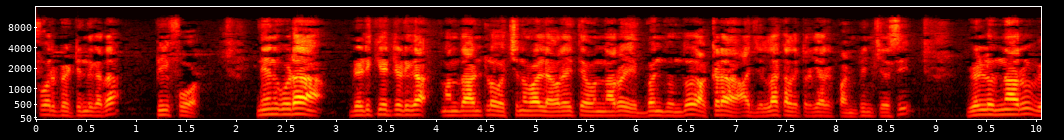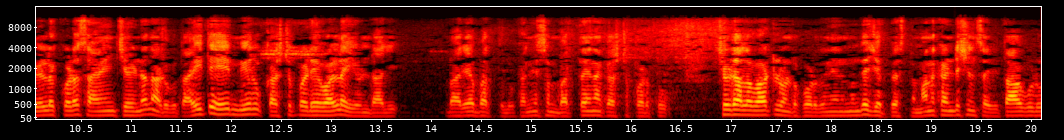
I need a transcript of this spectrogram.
ఫోర్ పెట్టింది కదా పీ ఫోర్ నేను కూడా డెడికేటెడ్గా మన దాంట్లో వచ్చిన వాళ్ళు ఎవరైతే ఉన్నారో ఇబ్బంది ఉందో అక్కడ ఆ జిల్లా కలెక్టర్ గారికి పంపించేసి వీళ్ళు ఉన్నారు వీళ్ళకి కూడా సాయం చేయండి అని అడుగుతా. అయితే మీరు కష్టపడే వాళ్ళు అయి ఉండాలి. భార్యాభర్తలు కనీసం భర్త అయినా కష్టపడుతూ చెడు అలవాట్లు ఉండకూడదు. నేను ముందే చెప్పేస్తాను మన కండిషన్స్ అవి తాగుడు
